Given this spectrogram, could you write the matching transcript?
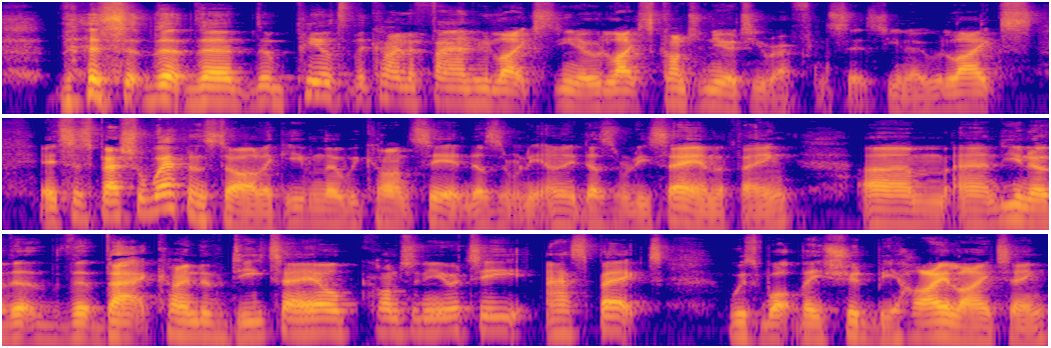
the, the the appeal to the kind of fan who likes you know likes continuity references. You know, who likes it's a special weapons Dalek, even though we can't see it, it doesn't really and it doesn't really say anything. Um, and you know the, that kind of detail continuity aspect was what they should be highlighting,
